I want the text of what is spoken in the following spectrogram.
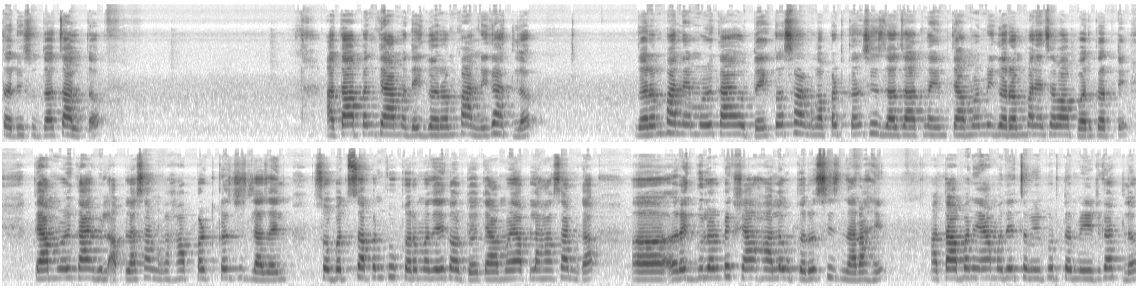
तरीसुद्धा चालतं. आता आपण त्यामध्ये गरम पाणी घातलं. गरम पाण्यामुळे काय होतं एक तर सांडगा पटकन शिजला जात नाही त्यामुळे मी गरम पाण्याचा वापर करते. त्यामुळे काय होईल आपला सांडगा हा पटकन शिजला जाईल. सोबतच आपण कुकरमध्ये करतोय त्यामुळे आपला हा सांडगा रेग्युलरपेक्षा हा लवकरच शिजणार आहे. आता आपण यामध्ये चवीपुरतं मीठ घातलं.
